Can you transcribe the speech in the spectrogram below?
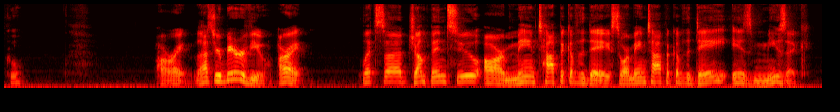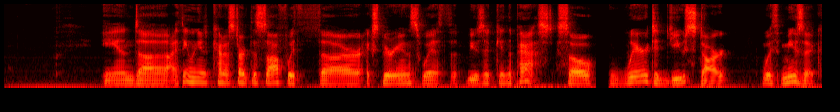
Cool. All right, that's your beer review. All right, let's uh, jump into our main topic of the day. So, our main topic of the day is music. And uh, I think we can kind of start this off with our experience with music in the past. So, where did you start with music?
